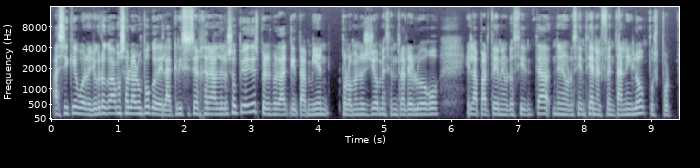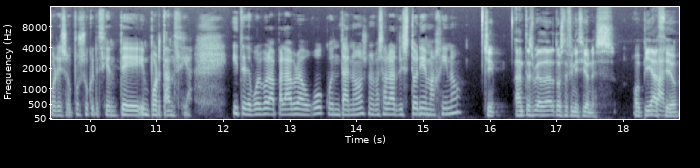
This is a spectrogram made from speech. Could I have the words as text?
Así que bueno, yo creo que vamos a hablar un poco de la crisis en general de los opioides, pero es verdad que también, por lo menos yo me centraré luego en la parte de neurociencia, de neurociencia en el fentanilo, pues por, por eso, por su creciente importancia. Y te devuelvo la palabra, Hugo, cuéntanos, nos vas a hablar de historia, imagino. Sí, antes voy a dar dos definiciones. Opiáceo,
